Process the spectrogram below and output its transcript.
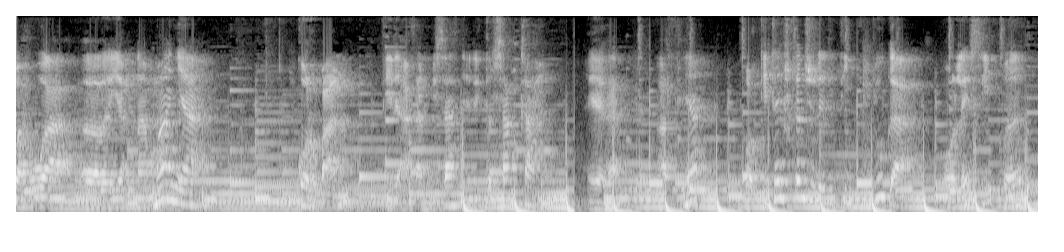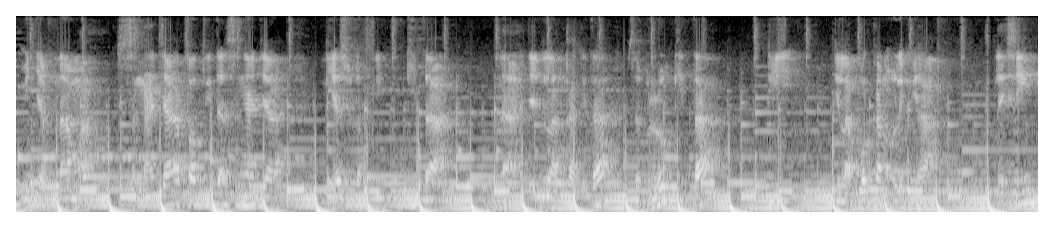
bahwa eh, yang namanya korban tidak akan bisa jadi tersangka ya kan? Artinya kalau kita kan sudah ditipu juga oleh si peminjam nama. Sengaja atau tidak sengaja dia sudah menipu kita. Nah jadi langkah kita sebelum kita di, dilaporkan oleh pihak leasing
